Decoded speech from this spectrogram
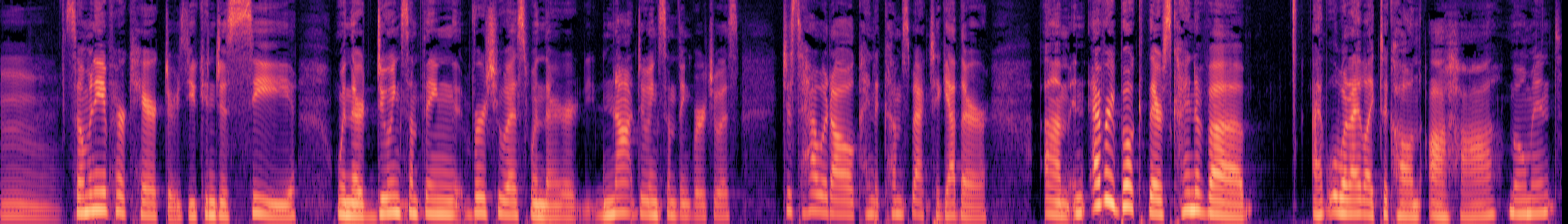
So many of her characters, you can just see when they're doing something virtuous, when they're not doing something virtuous, just how it all kind of comes back together. Um, in every book, there's kind of a what I like to call an aha moment,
